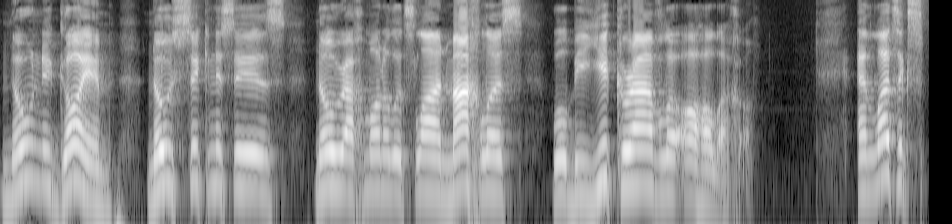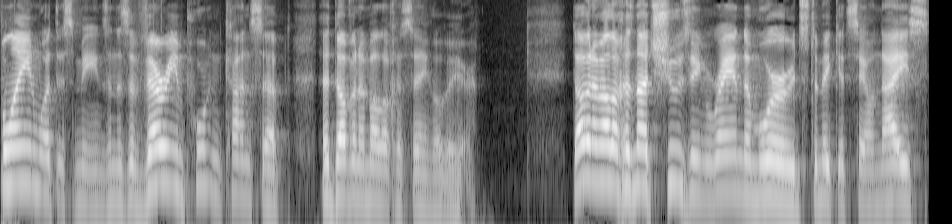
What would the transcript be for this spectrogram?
No negoim, no sicknesses, no Rahman al-Itzlan, machlas, will be yikrav le'ohalecha. And let's explain what this means. And there's a very important concept that David HaMelech is saying over here. David HaMelech is not choosing random words to make it sound nice,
